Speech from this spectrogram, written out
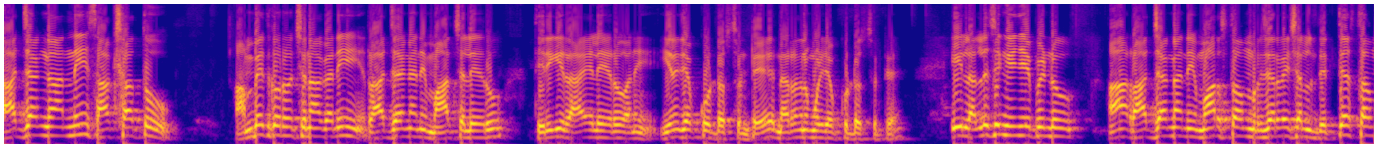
రాజ్యాంగాన్ని సాక్షాత్తు అంబేద్కర్ వచ్చినా కానీ రాజ్యాంగాన్ని మార్చలేరు తిరిగి రాయలేరు అని ఈయన చెప్పుకుంటూ వస్తుంటే నరేంద్ర మోడీ చెప్పుకుంటూ వస్తుంటే ఈ లల్లు సింగ్ ఏం చెప్పిండు? ఆ రాజ్యాంగాన్ని మారుస్తాం రిజర్వేషన్లు తెచ్చేస్తాం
